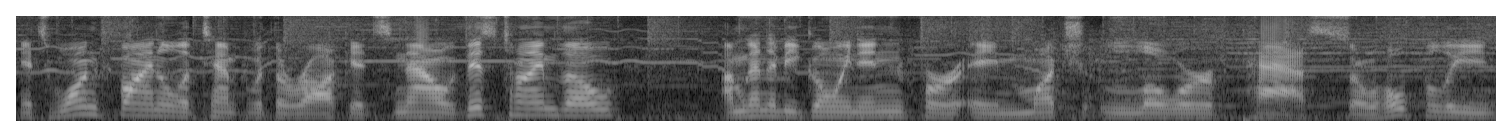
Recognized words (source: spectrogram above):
It's one final attempt with the rockets. Now, this time though, I'm going to be going in for a much lower pass. So hopefully,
